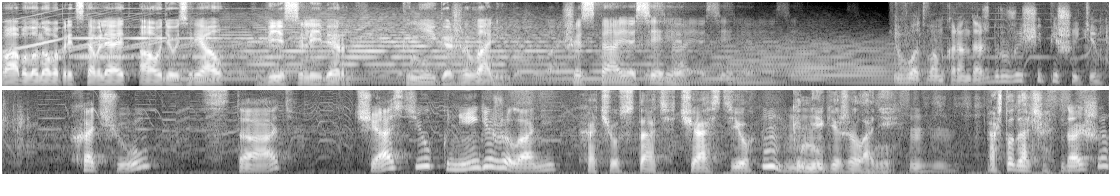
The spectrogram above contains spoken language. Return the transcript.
Фабула Нова представляет аудиосериал «Вис Либер. Книга желаний». Шестая серия. Вот вам карандаш, дружище, пишите. Хочу стать частью книги желаний. Хочу стать частью книги желаний. А что дальше? Дальше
